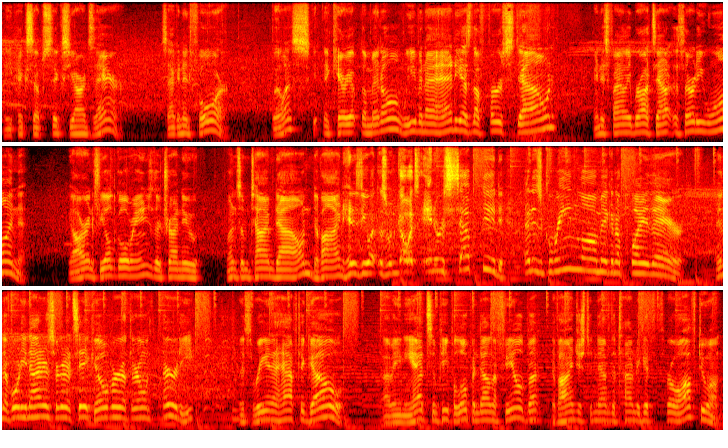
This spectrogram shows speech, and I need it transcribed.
And he picks up six yards there. Second and four. Willis getting carry up the middle, weaving ahead. He has the first down, and is finally brought down to 31. They are in field goal range. They're trying to run some time down. Devine, hits he let this one go. It's intercepted. That is Greenlaw making a play there. And the 49ers are going to take over at their own 30 with three and a half to go. I mean, he had some people open down the field, but Devine just didn't have the time to get the throw off to him.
